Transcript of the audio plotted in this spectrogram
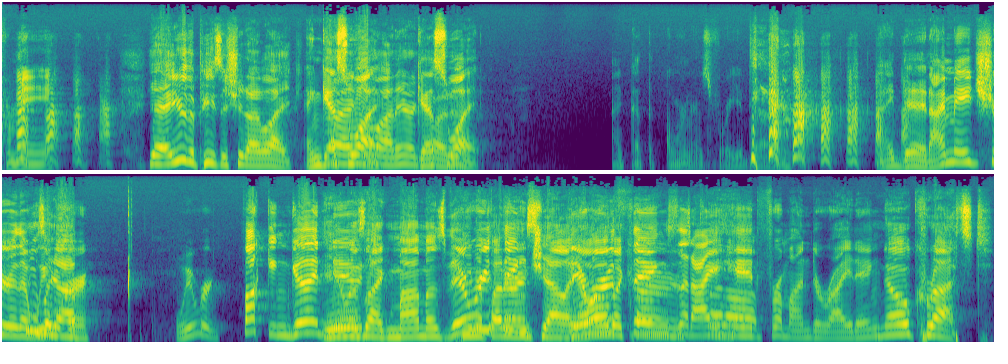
for me. Yeah, you're the piece of shit I like. And guess All right, what? go on, Aaron guess Carter. what? I cut the corners for you, buddy. I did. I made sure that It was we like a- were we were fucking good, It dude. was like Mama's peanut butter and jelly. There All were the things corners that I cut hid off. from underwriting. No crust.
